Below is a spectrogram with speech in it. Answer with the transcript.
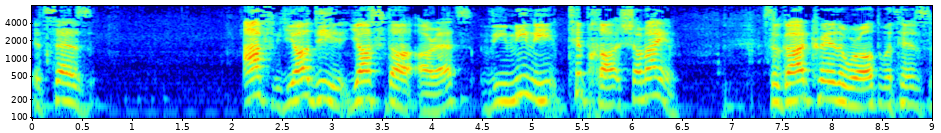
It says Af yadi yasta aretz vimini tipcha shamayim. So God created the world with His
